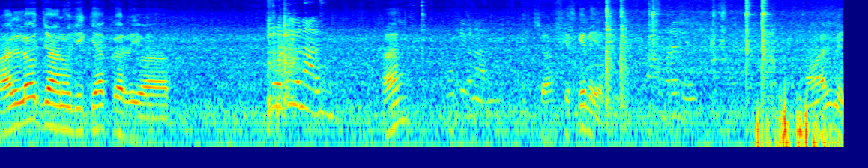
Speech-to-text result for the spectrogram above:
हेलो जानू जी क्या कर रही हो आप? रोटी बना रही हूँ। हैं? रोटी बना रही हूँ। अच्छा किसके लिए? हमारे लिए।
